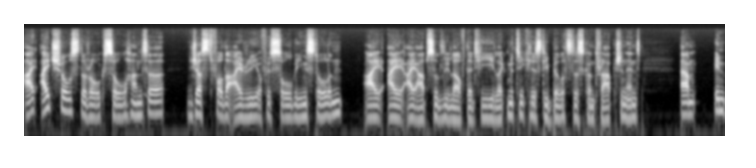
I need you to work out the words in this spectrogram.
I I chose the rogue soul hunter just for the irony of his soul being stolen. I, I, I absolutely love that he like meticulously builds this contraption, and um, in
